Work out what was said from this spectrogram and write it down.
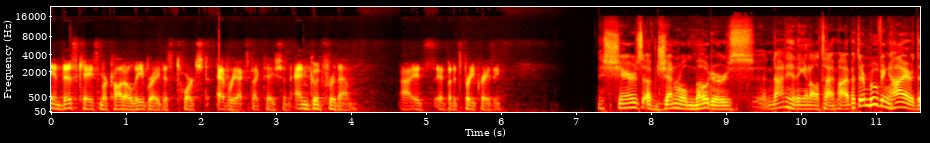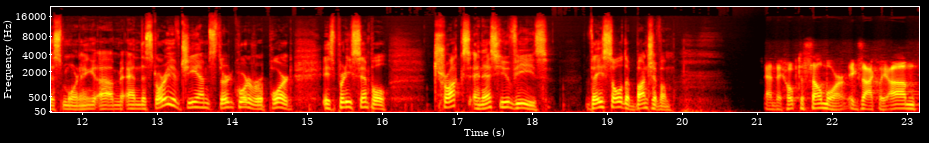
In this case, Mercado Libre just torched every expectation, and good for them. Uh, it's it, but it's pretty crazy. Shares of General Motors not hitting an all time high, but they're moving higher this morning. Um, and the story of GM's third quarter report is pretty simple trucks and SUVs, they sold a bunch of them. And they hope to sell more. Exactly. Um,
